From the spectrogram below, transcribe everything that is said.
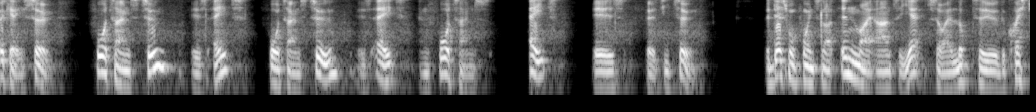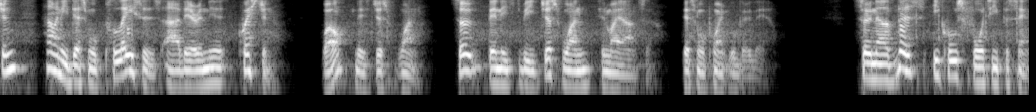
Okay, so 4 times 2 is 8. 4 times 2 is 8. And 4 times 8 is 32. The decimal point's not in my answer yet, so I look to the question. How many decimal places are there in the question? Well, there's just one. So there needs to be just one in my answer. Decimal point will go there. So now this equals 40%.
